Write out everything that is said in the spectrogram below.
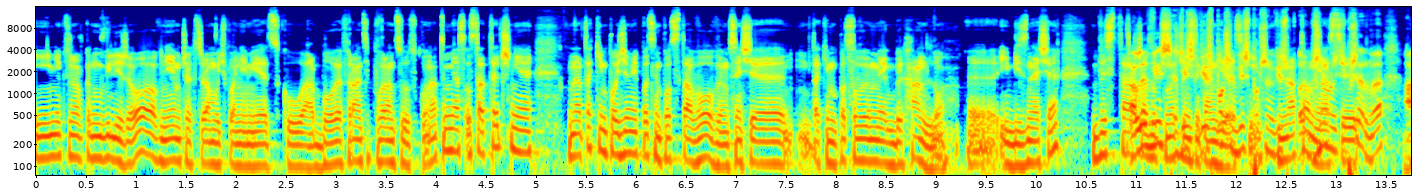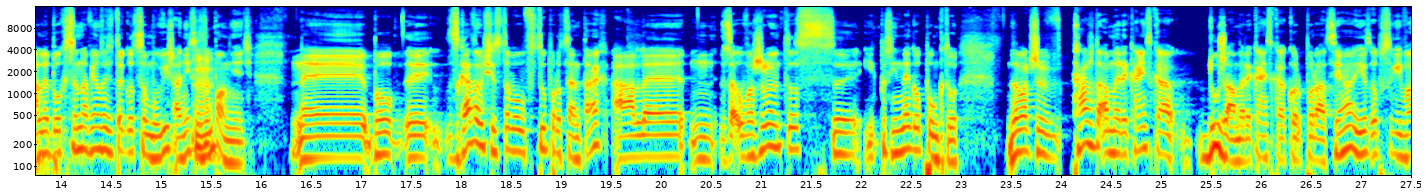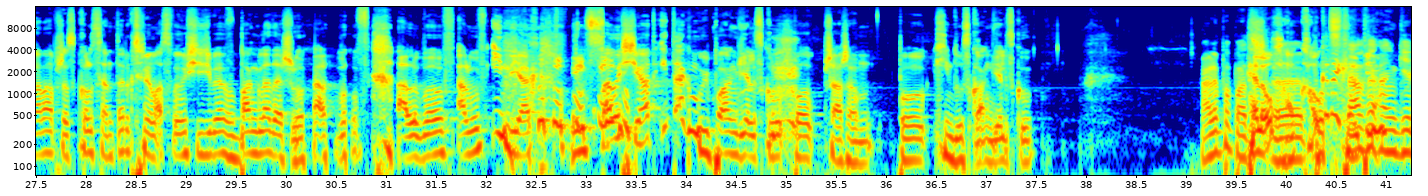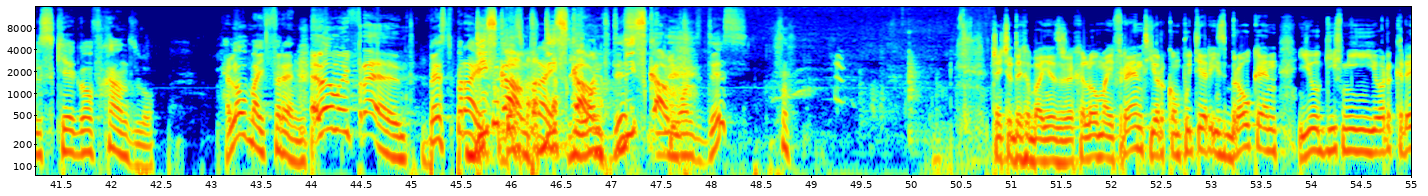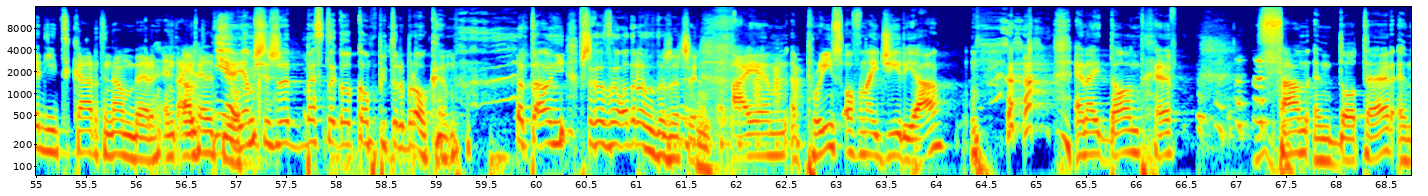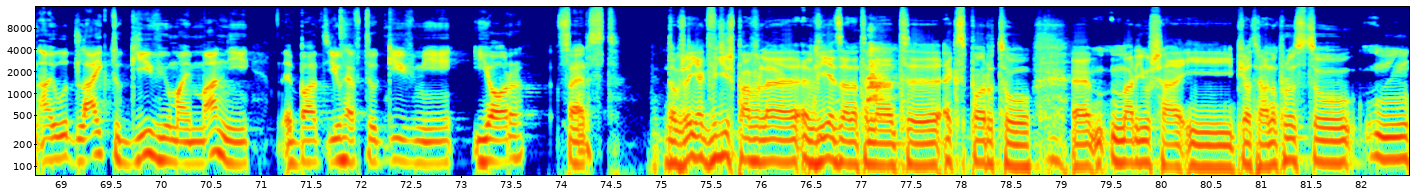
i niektórzy na przykład mówili, że o, w Niemczech trzeba mówić po niemiecku albo we Francji po francusku, natomiast ostatecznie na takim poziomie powiedzmy podstawowym, w sensie takim podstawowym jakby handlu y, i biznesie wystarcza Ale wiesz, wiesz, wiesz, po czym, wiesz, po czym, wiesz, Natomiast ci y, przerwę, ale bo chcę nawiązać do tego, co mówisz, a nie chcę Mhm. zapomnieć. E, bo e, zgadzam się z tobą w 100%, ale mm, zauważyłem to z, e, jakby z innego punktu. Zobacz, każda amerykańska, duża amerykańska korporacja jest obsługiwana przez call center, który ma swoją siedzibę w Bangladeszu albo w, albo w, albo w Indiach, więc cały świat i tak mówi po angielsku, po, przepraszam, po hindusku-angielsku. Ale popatrz, Hello, e, how- podstawy angielskiego w handlu. Hello, my friend. Hello, my friend! Best price. Discount, best price. discount, you want this? discount. You want this? Część wtedy chyba jest, że hello my friend, your computer is broken, you give me your credit card number and I'll help nie, you. ja myślę, że bez tego computer broken. To oni przechodzą od razu do rzeczy. I am a prince of Nigeria and I don't have son and daughter and I would like to give you my money, but you have to give me your first. Dobrze, jak widzisz, Pawle, wiedza na temat e, eksportu e, Mariusza i Piotra, no po prostu... Mm,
